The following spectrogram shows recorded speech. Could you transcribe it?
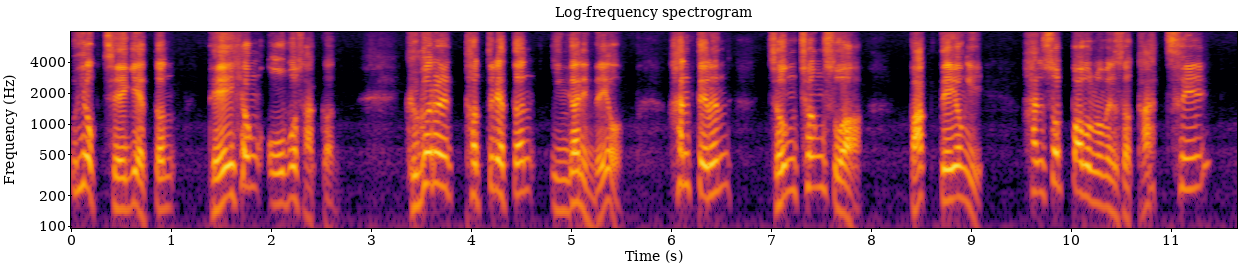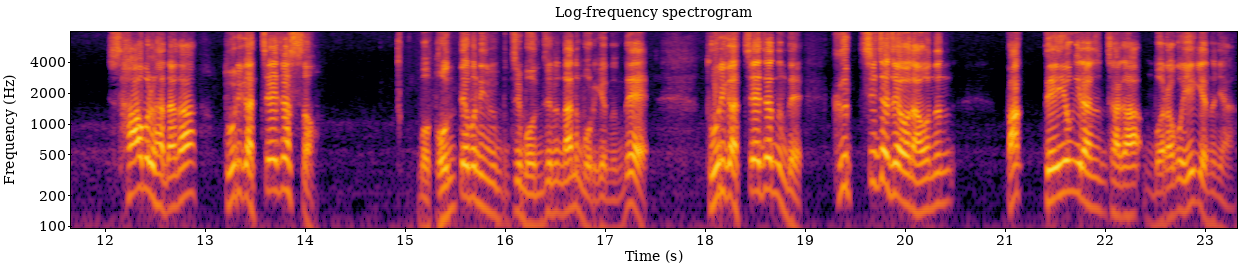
의혹 제기했던 대형 오보 사건 그거를 터뜨렸던 인간인데요. 한때는 정청수와 박대영이 한솥밥을 먹으면서 같이 사업을 하다가 둘이가 째졌어. 뭐 돈 때문인지 뭔지는 나는 모르겠는데 둘이가 째졌는데 그 찢어져 나오는 박대용이라는 자가 뭐라고 얘기했느냐.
